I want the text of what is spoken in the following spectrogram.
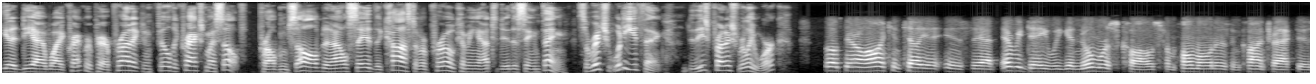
get a DIY crack repair product and fill the cracks myself. Problem solved, and I'll save the cost of a pro coming out to do the same thing. So, Rich, what do you think? Do these products really work? Well, Daryl, all I can tell you is that every day we get numerous calls from homeowners and contractors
